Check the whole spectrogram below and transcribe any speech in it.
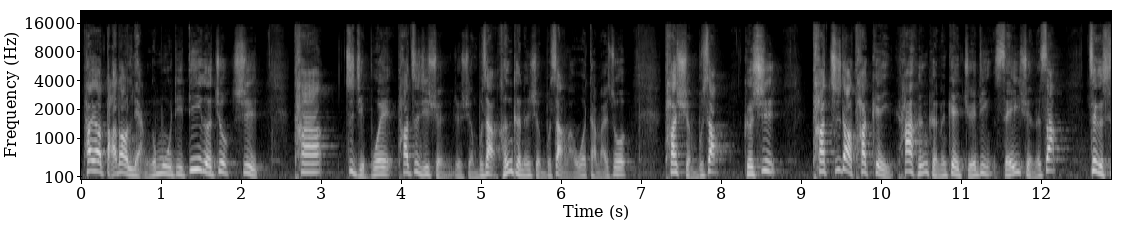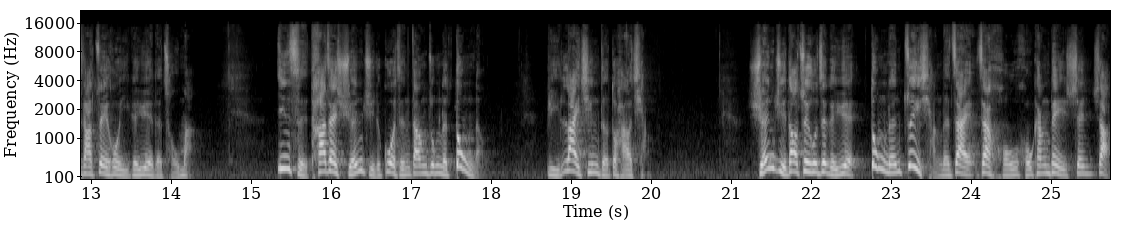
他要达到两个目的。第一个就是他自己不会，他自己选就选不上，很可能选不上了。我坦白说，他选不上。可是他知道他可以，他很可能可以决定谁选得上，这个是他最后一个月的筹码。因此他在选举的过程当中的动能，比赖清德都还要强。选举到最后这个月，动能最强的在在侯侯康沛身上，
